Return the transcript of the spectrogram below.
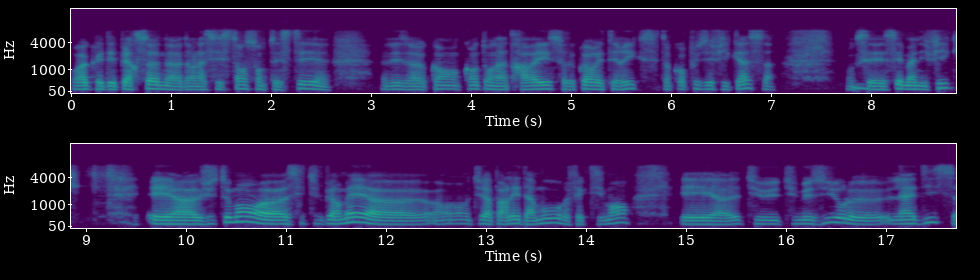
on voit que des personnes dans l'assistance ont testé. quand, quand, on a travaillé sur le corps éthérique, c'est encore plus efficace. Donc c'est magnifique. Et euh, justement, euh, si tu le permets, euh, tu as parlé d'amour, effectivement, et tu, tu, mesures l'indice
